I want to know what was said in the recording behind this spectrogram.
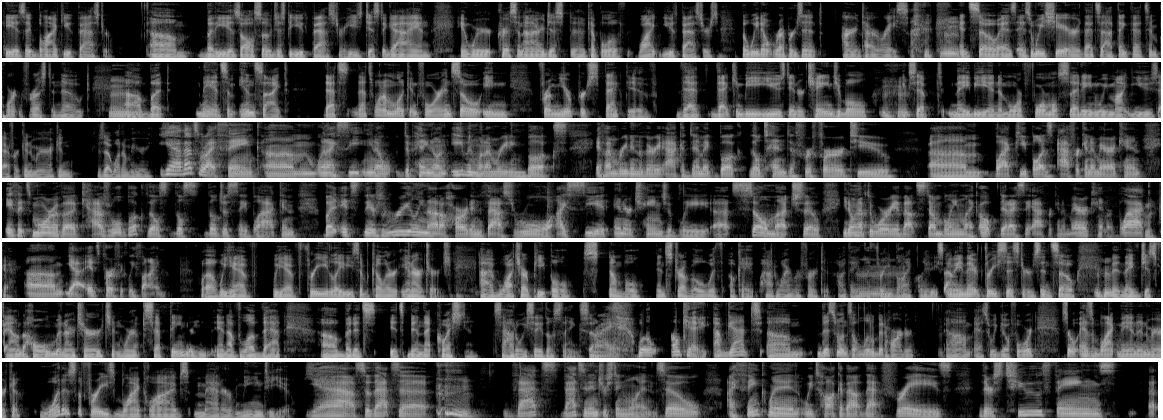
he is a black youth pastor. Um, but he is also just a youth pastor. He's just a guy, and and we're Chris and I are just a couple of white youth pastors, but we don't represent our entire race. mm. and so as as we share, that's I think that's important for us to note. Mm. Uh, but man, some insight. That's that's what I'm looking for. And so in from your perspective, that that can be used interchangeable mm-hmm. except maybe in a more formal setting we might use african american. Is that what i'm hearing? Yeah that's what i think. Um, when i see you know depending on even when i'm reading books if i'm reading a very academic book they'll tend to refer to um, black people as African American. If it's more of a casual book, they'll they'll they'll just say black. And but it's there's really not a hard and fast rule. I see it interchangeably uh, so much, so you don't have to worry about stumbling like, oh, did I say African American or black? Okay. Um, yeah, it's perfectly fine. Well, we have we have three ladies of color in our church. I watch our people stumble and struggle with, okay, how do I refer to? Are they the three mm. black ladies? I mean, they're three sisters. And so mm-hmm. then they've just found a home in our church and we're accepting and, and I've loved that. Uh, but it's, it's been that question. So how do we say those things? So, right. well, okay. I've got, um, this one's a little bit harder um, as we go forward. So as a black man in America, what does the phrase Black Lives Matter mean to you? Yeah, so that's a that's that's an interesting one. So I think when we talk about that phrase, there's two things uh,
